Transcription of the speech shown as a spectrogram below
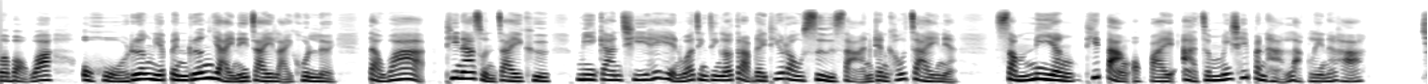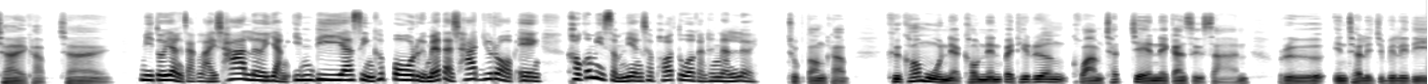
มาบอกว่า โอ้โห เรื่องนี้เป็นเรื่องใหญ่ในใจหลายคนเลย แต่ว่าที่น่าสนใจคือ มีการชี้ให้เห็นว่าจริง ๆ แล้วตราบใดที่เราสื่อสารกันเข้าใจเนี่ยสำเนียงที่ต่างออกไปอาจจะไม่ใช่ปัญหาหลักเลยนะคะ ใช่ครับ ใช่ มีตัวอย่างจากหลายชาติเลยอย่างอินเดีย สิงคโปร์หรือแม้แต่ชาติยุโรปเอง เขาก็มีสำเนียงเฉพาะตัวกันทั้งนั้นเลย ถูกต้องครับ คือข้อมูลเนี่ยเขาเน้นไปที่เรื่องความชัดเจนในการสื่อสาร หรือ intelligibility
